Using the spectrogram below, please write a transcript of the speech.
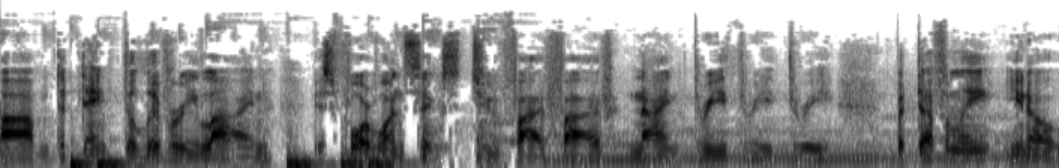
um, the dank delivery line is 416-255-9333 but definitely you know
